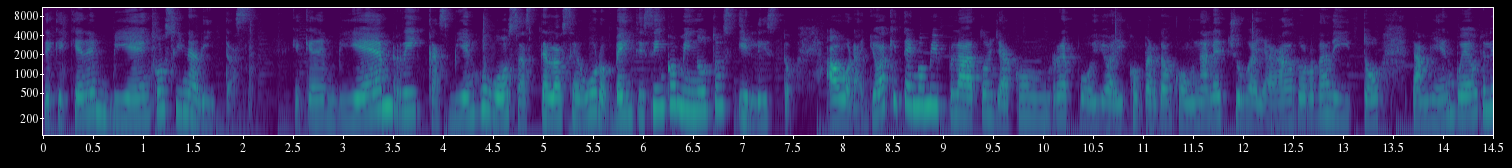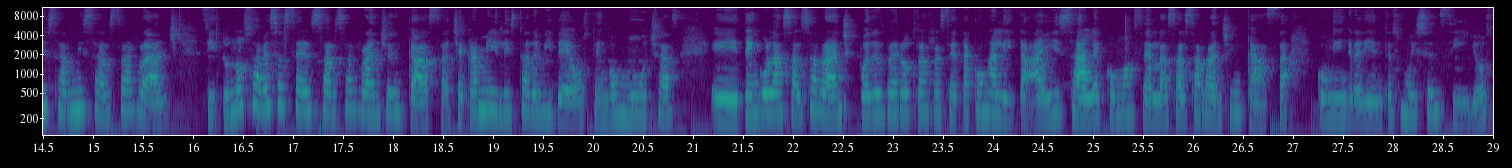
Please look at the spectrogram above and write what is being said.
de que queden bien cocinaditas que queden bien ricas, bien jugosas, te lo aseguro, 25 minutos y listo. Ahora, yo aquí tengo mi plato ya con un repollo ahí, con, perdón, con una lechuga ya adornadito. También voy a utilizar mi salsa ranch. Si tú no sabes hacer salsa ranch en casa, checa mi lista de videos, tengo muchas. Eh, tengo la salsa ranch, puedes ver otra receta con alita, ahí sale cómo hacer la salsa ranch en casa con ingredientes muy sencillos.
